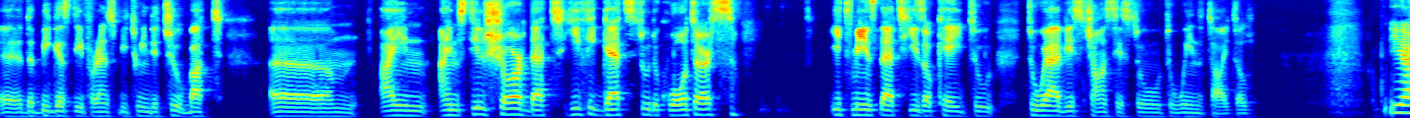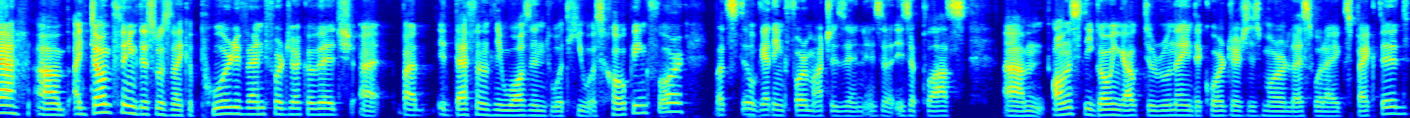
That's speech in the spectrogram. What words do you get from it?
uh, the biggest difference between the two. But um, I'm I'm still sure that if he gets to the quarters, it means that he's okay to to have his chances to to win the title. Yeah, um, I don't think this was like a poor event for Djokovic, uh, but it definitely wasn't what he was hoping for. But still, getting four matches in is a is a plus. Um, honestly, going out to Rune in the quarters is more or less what I expected.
